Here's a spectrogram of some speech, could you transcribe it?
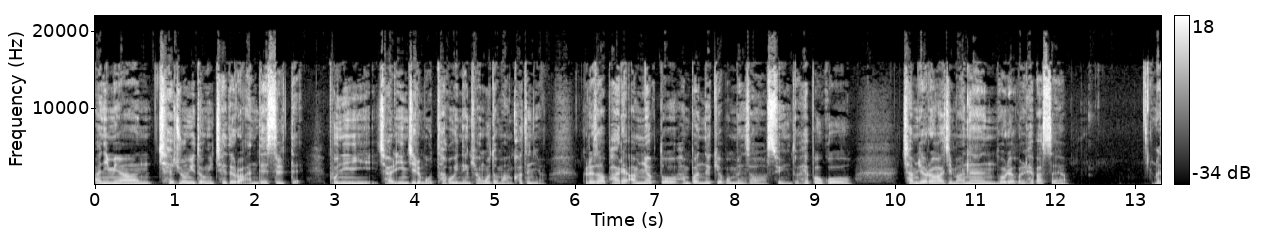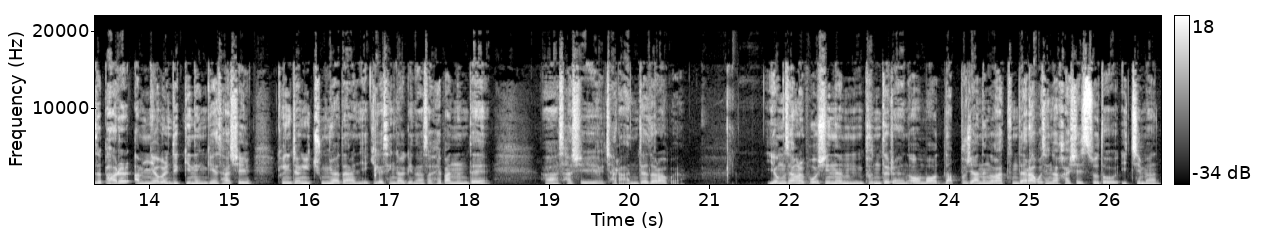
아니면 체중 이동이 제대로 안 됐을 때 본인이 잘 인지를 못하고 있는 경우도 많거든요. 그래서 발의 압력도 한번 느껴보면서 스윙도 해보고 참 여러 가지 많은 노력을 해봤어요. 그래서 발을 압력을 느끼는 게 사실 굉장히 중요하다는 얘기가 생각이 나서 해봤는데 아 사실 잘 안 되더라고요. 영상을 보시는 분들은 어 뭐 나쁘지 않은 것 같은데라고 생각하실 수도 있지만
